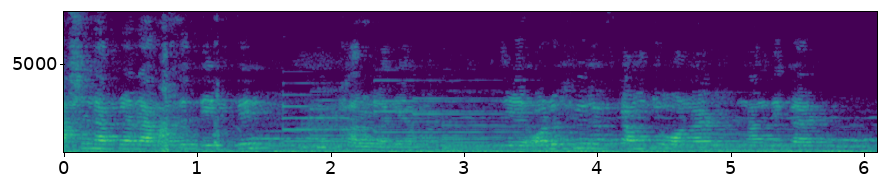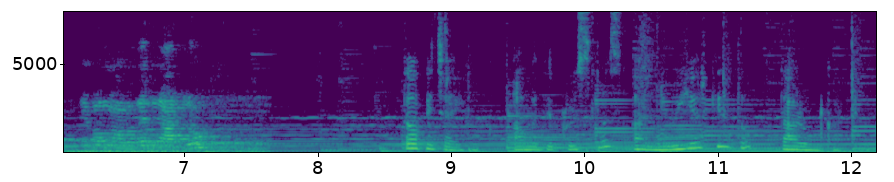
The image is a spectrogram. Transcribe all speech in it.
আসেন আপনারা আমাদের খুব ভালো লাগে আমার। যে all of you have come to honour Nandikar এবং আমাদের নাটক। তবে যাই হোক আমাদের ক্রিসমাস আর নিউ ইয়ার কিন্তু দারুণ কাটল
